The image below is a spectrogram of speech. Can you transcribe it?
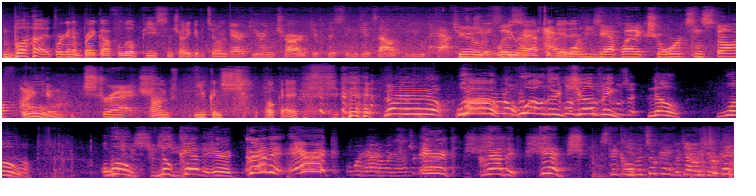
but we're gonna break off a little piece and try to give it to them. Eric, you're in charge. If this thing gets out, you have to Dude, chase listen, it. have to I get wore these athletic shorts and stuff. I can stretch. Um, you can. Sh- okay. no, no, no, no. Whoa! No, no, no. Whoa! They're Close it, close it, jumping. close it. No. Whoa. Oh, Whoa! jeez, jeez, No, jeez, grab jeez. it, Eric. Grab it, Eric. Oh my god, oh my god. It's okay. Eric, grab it. Dad, Shh, stay calm. It's okay. Watch out, It's okay.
